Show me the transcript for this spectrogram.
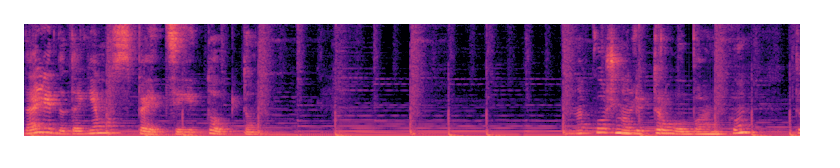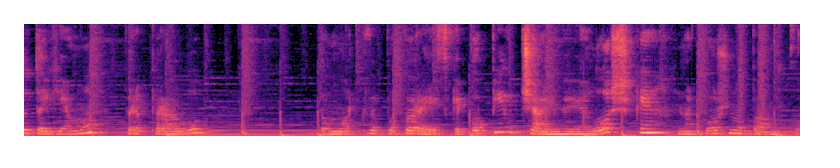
Далі додаємо спеції, тобто на кожну літрову банку додаємо приправу до моркви по-корейськи по пів чайної ложки на кожну банку.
